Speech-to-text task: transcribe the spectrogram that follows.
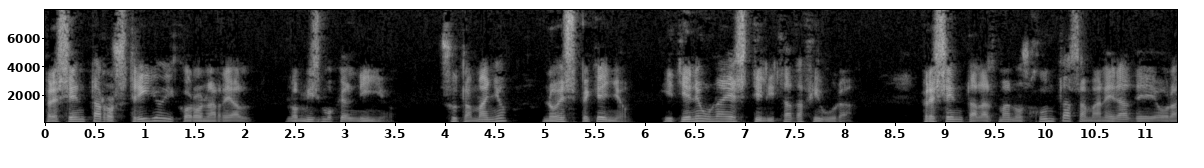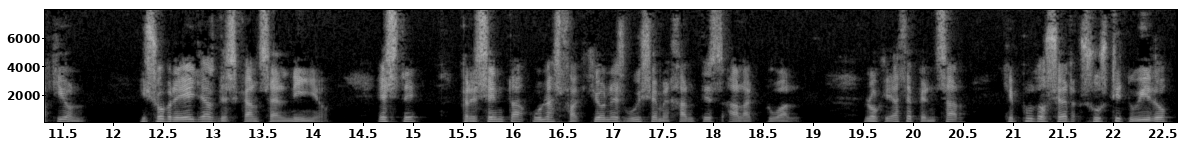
Presenta rostrillo y corona real, lo mismo que el niño. Su tamaño no es pequeño y tiene una estilizada figura presenta las manos juntas a manera de oración, y sobre ellas descansa el niño. Este presenta unas facciones muy semejantes al actual, lo que hace pensar que pudo ser sustituido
